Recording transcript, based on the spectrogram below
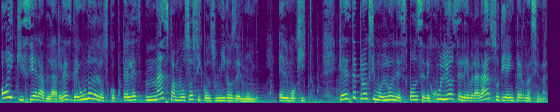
Hoy quisiera hablarles de uno de los cócteles más famosos y consumidos del mundo, el mojito, que este próximo lunes 11 de julio celebrará su Día Internacional.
